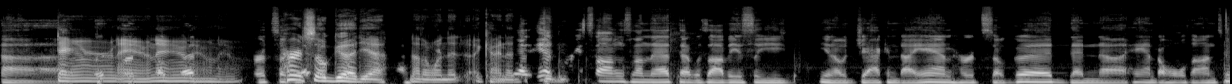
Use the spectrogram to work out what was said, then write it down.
uh Down, so Hurt good. so good, yeah. Another one that I kind of yeah, he had three songs on that that was obviously you know jack and diane hurt so good then uh hand to hold on to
